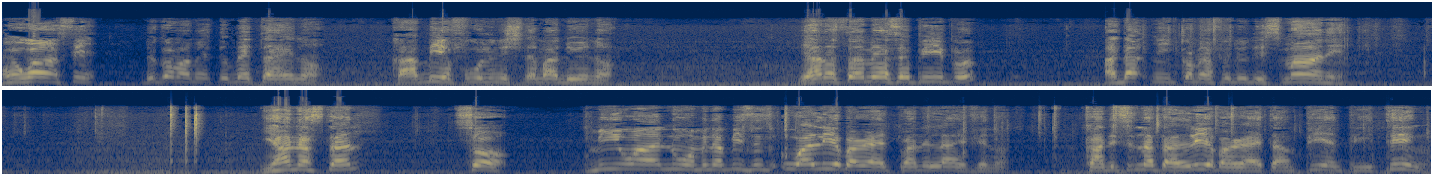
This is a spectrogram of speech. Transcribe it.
We want to see the government do better, you know. Because be a foolish them are doing, you know. You understand me, I say, people? And that me come here to do this morning. You understand? So, me want to know, I'm in a business who are right, on the life, you know. Because this is not a laborite and PNP thing.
